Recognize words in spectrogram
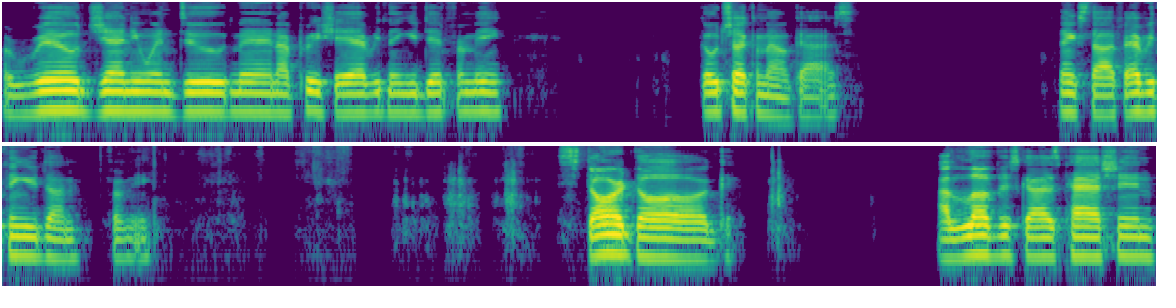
a real genuine dude, man. I appreciate everything you did for me. Go check him out, guys. Thanks, Todd, for everything you've done for me. Star Dog. I love this guy's passion.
